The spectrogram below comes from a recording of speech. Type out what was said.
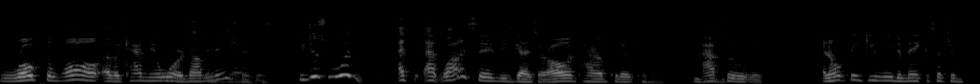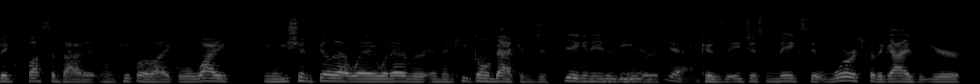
broke the wall of Academy Award nominations. exactly. You just wouldn't. I th- I, while I say these guys are all entitled to their opinions, Mhm. absolutely. I don't think you need to make such a big fuss about it when people are like, "Well, why?" You know, you shouldn't feel that way, whatever, and then keep going back and just digging in Digging in. deeper Yeah. because it just makes it worse for the guys that you're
